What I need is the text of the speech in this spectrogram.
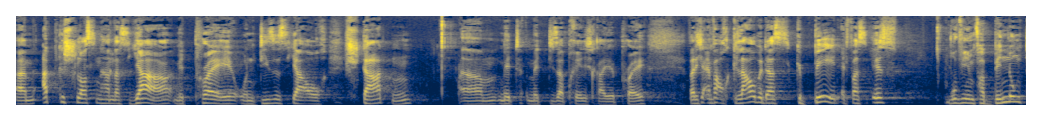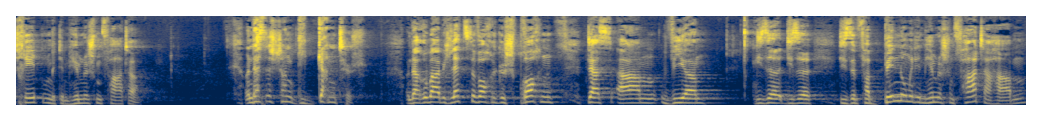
ähm, abgeschlossen haben, das Jahr mit Pray und dieses Jahr auch starten ähm, mit, mit dieser Predigtreihe Pray weil ich einfach auch glaube, dass Gebet etwas ist, wo wir in Verbindung treten mit dem himmlischen Vater. Und das ist schon gigantisch. Und darüber habe ich letzte Woche gesprochen, dass ähm, wir diese, diese, diese Verbindung mit dem himmlischen Vater haben,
